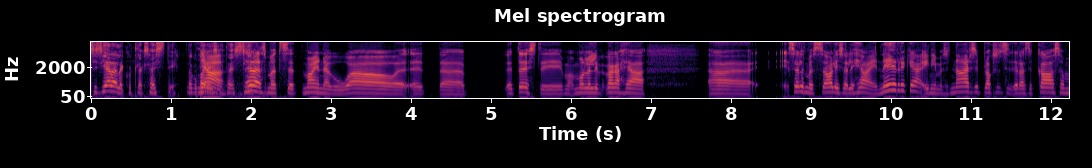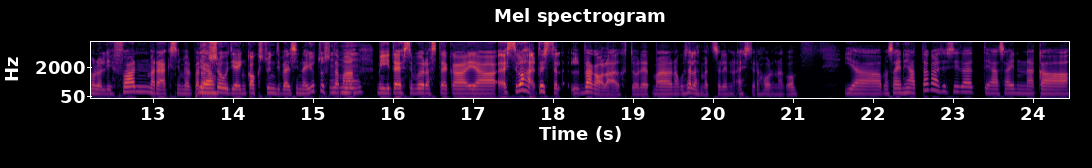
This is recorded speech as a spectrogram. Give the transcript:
siis järelikult läks hästi, nagu päriselt hästi. selles mõttes, et ma olin nagu vau wow,, et et tõesti, mul oli väga hea äh, selles mõttes saalis oli hea energia, inimesed naersid, plaksutasid, elasid kaasa, mul oli fun, ma rääkisin veel pärast show'd, jäin kaks tundi veel sinna jutustama mm -hmm. mingi täiesti võõrastega ja hästi lahe, tõesti väga lahe õhtu oli, et ma nagu selles mõttes olin hästi rahul nagu. ja ma sain head tagasisidet ja sain ka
